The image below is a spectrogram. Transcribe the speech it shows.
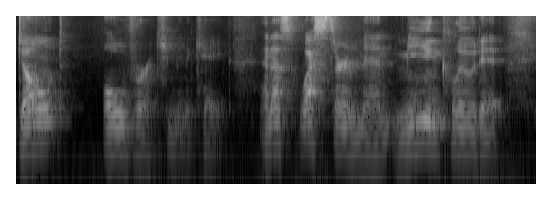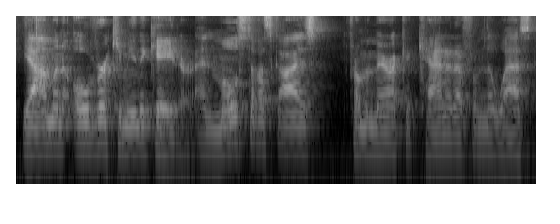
don't over communicate. And us Western men, me included, yeah, I'm an over communicator. And most of us guys from America, Canada, from the West,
